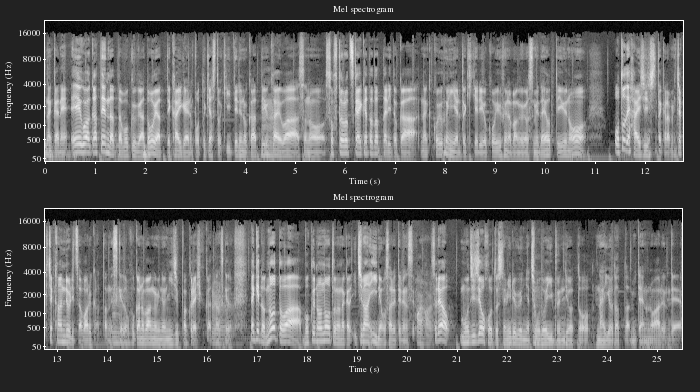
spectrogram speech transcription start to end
なんかね英語赤点だった僕がどうやって海外のポッドキャストを聞いてるのかっていう回は、そのソフトの使い方だったりとかなんかこういう風にやると聞けるよこういう風な番組おすすめだよっていうのを音で配信してたからめちゃくちゃ完了率は悪かったんですけど、うん。他の番組の20%くらい低かったんですけど、うん。だけどノートは僕のノートの中で一番いいねを押されてるんですよ、はいはい。それは文字情報として見る分にはちょうどいい分量と内容だったみたいなのはあるんで、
